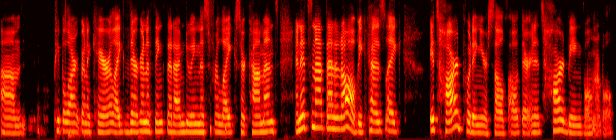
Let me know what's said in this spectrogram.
um people aren't going to care like they're going to think that i'm doing this for likes or comments and it's not that at all because like it's hard putting yourself out there and it's hard being vulnerable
